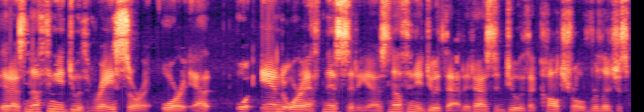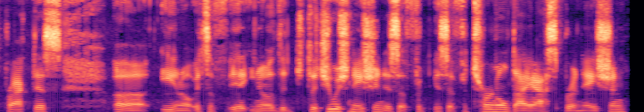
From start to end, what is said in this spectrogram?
It has nothing to do with race or or, or and or ethnicity. It has nothing to do with that. It has to do with a cultural religious practice. Uh, you know, it's a it, you know the the Jewish nation is a is a fraternal diaspora nation.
